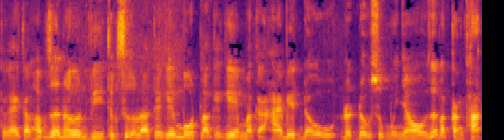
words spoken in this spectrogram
càng ngày càng hấp dẫn hơn vì thực sự là cái game một là cái game mà cả hai bên đấu đợt đầu súng với nhau rất là căng thẳng.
